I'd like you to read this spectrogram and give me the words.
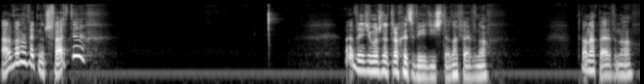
Albo nawet na czwartym? Ale będzie można trochę zwiedzić, to na pewno. To na pewno.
